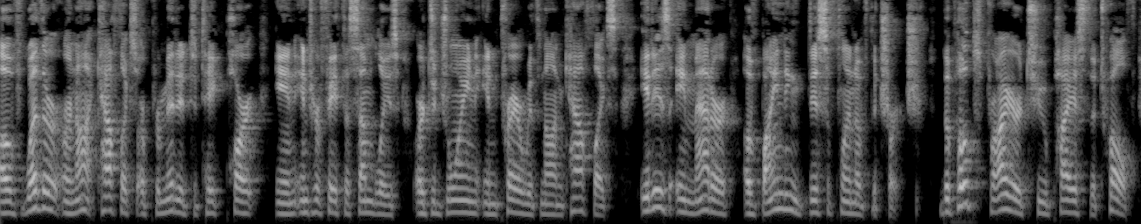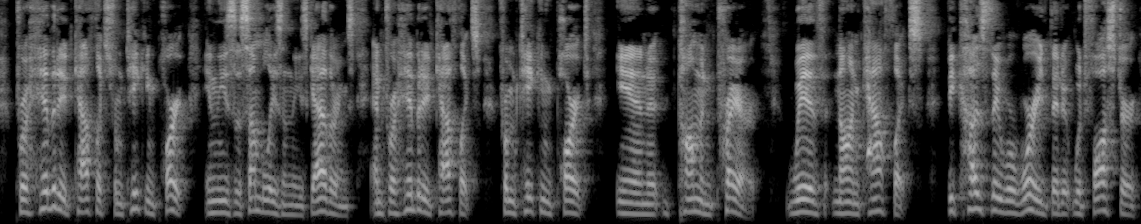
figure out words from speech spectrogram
of whether or not Catholics are permitted to take part in interfaith assemblies or to join in prayer with non Catholics, it is a matter of binding discipline of the Church. The popes prior to Pius XII prohibited Catholics from taking part in these assemblies and these gatherings, and prohibited Catholics from taking part in common prayer with non Catholics because they were worried that it would foster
